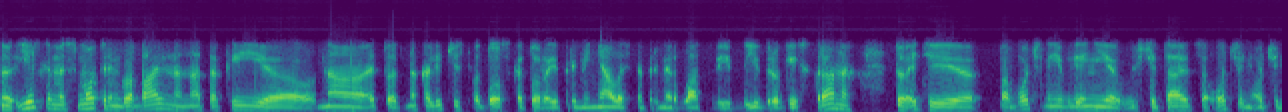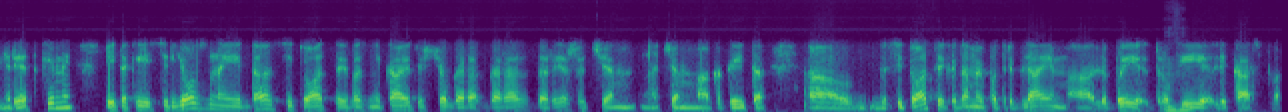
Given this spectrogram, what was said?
Но если мы смотрим глобально на такие, на это, на количество доз, которые применялось, например, в Латвии и в других странах, то эти побочные явления считаются очень-очень редкими, и такие серьезные да, ситуации возникают еще гора- гораздо реже, чем, чем а, какие-то а, ситуации, когда мы потребляем а, любые другие mm-hmm. лекарства.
